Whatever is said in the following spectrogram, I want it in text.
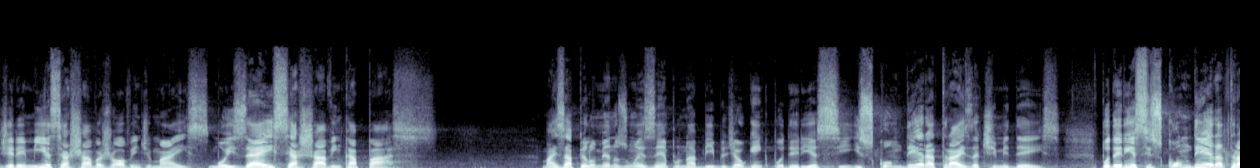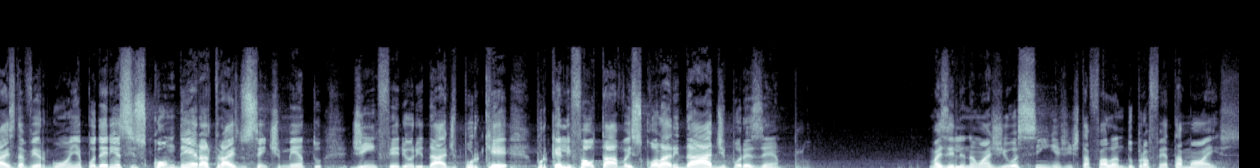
Jeremias se achava jovem demais, Moisés se achava incapaz. Mas há pelo menos um exemplo na Bíblia de alguém que poderia se esconder atrás da timidez, poderia se esconder atrás da vergonha, poderia se esconder atrás do sentimento de inferioridade. Por quê? Porque lhe faltava escolaridade, por exemplo. Mas ele não agiu assim, a gente está falando do profeta Amós.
